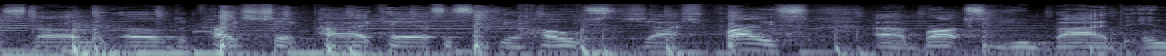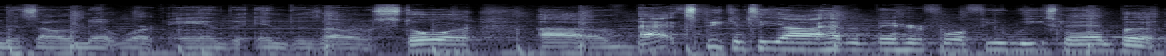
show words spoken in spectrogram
Installment of the Price Check Podcast. This is your host, Josh Price, uh, brought to you by the In the Zone Network and the In the Zone Store. Um, back speaking to y'all, I haven't been here for a few weeks, man, but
